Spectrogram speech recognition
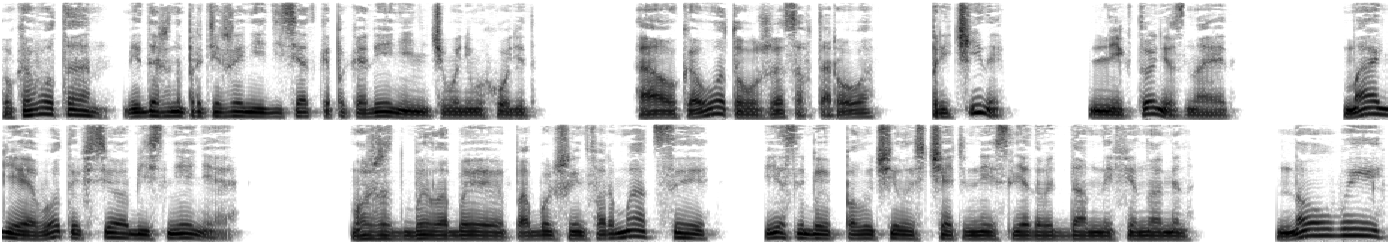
У кого-то и даже на протяжении десятка поколений ничего не выходит, а у кого-то уже со второго. Причины? Никто не знает. Магия — вот и все объяснение. Может, было бы побольше информации, если бы получилось тщательно исследовать данный феномен. Но, увы,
